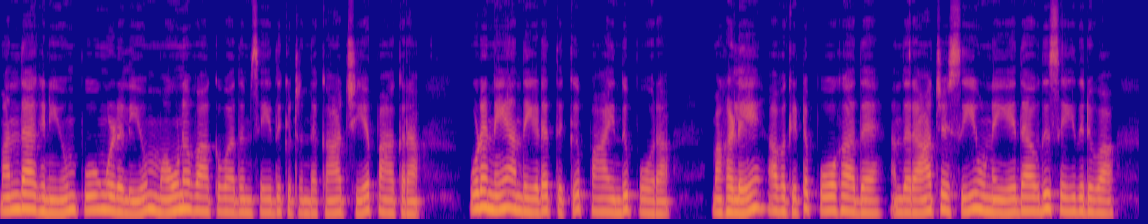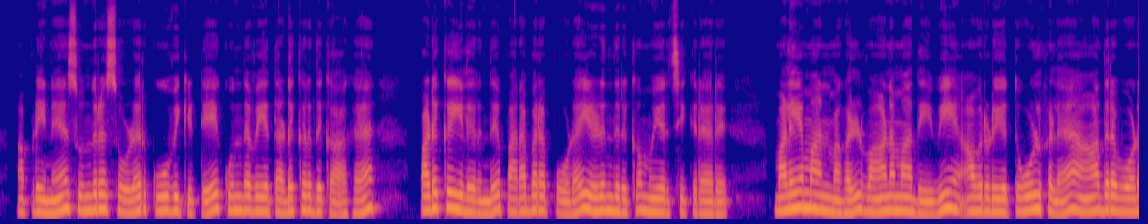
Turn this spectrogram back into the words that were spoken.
மந்தாகினியும் பூங்குழலியும் மௌன வாக்குவாதம் செய்துக்கிட்டு இருந்த காட்சியை பார்க்குறா. உடனே அந்த இடத்துக்கு பாய்ந்து போறா. மகளே அவகிட்ட போகாத. அந்த ராட்சசி உன்னை ஏதாவது செய்திடுவா அப்படின்னு சுந்தர சோழர் கூவிக்கிட்டே குந்தவையை தடுக்கிறதுக்காக படுக்கையிலிருந்து பரபரப்போட எழுந்திருக்க முயற்சிக்கிறாரு. மலையமான் மகள் வானமாதேவி அவருடைய தோள்களை ஆதரவோட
